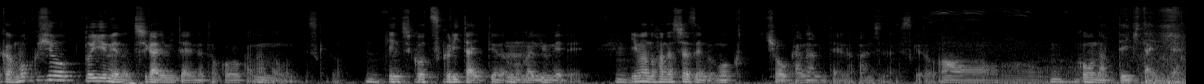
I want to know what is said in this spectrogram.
から目標と夢の違いみたいなところかなと思うんですけど、うん。建築を作りたいっていうのは僕は夢で、うん。今の話は全部目標かなみたいな感じなんですけど、あうん。こうなっていきたいみたいな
